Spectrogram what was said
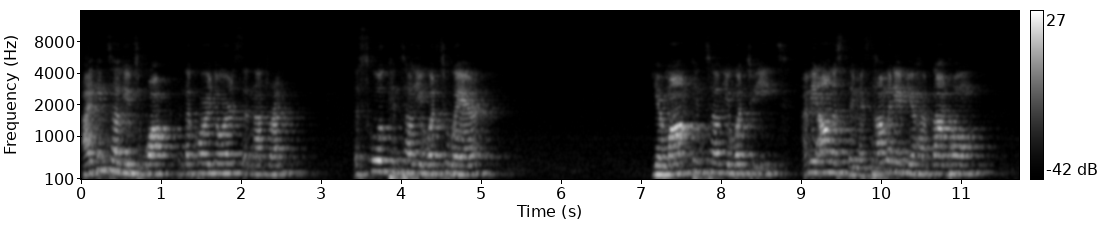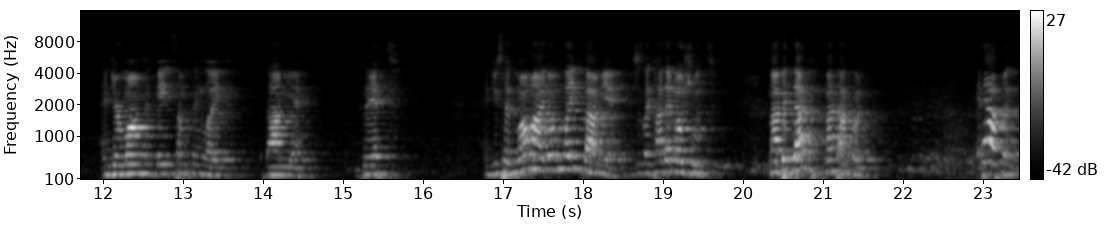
I can tell you to walk in the corridors and not run. The school can tell you what to wear. Your mom can tell you what to eat. I mean, honestly, miss, how many of you have gone home and your mom had made something like bamia, zayt, and you said, Mama, I don't like bamia. And she's like, هذا موجود. ما بدك ما تاكل. It happens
